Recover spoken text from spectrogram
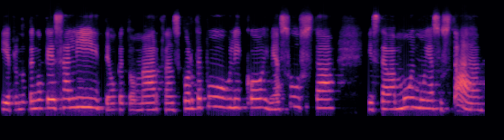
y de pronto tengo que salir, tengo que tomar transporte público, y me asusta, y estaba muy, muy asustada.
